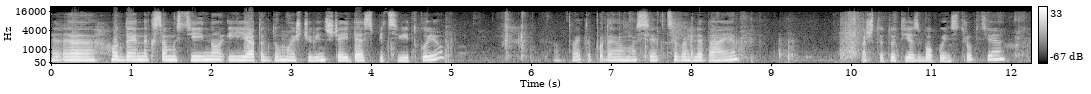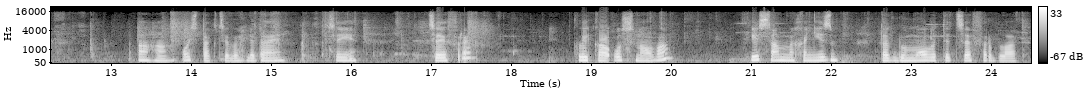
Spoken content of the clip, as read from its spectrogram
е, годинник самостійно. І я так думаю, що він ще йде з підсвіткою. Давайте подивимося, як це виглядає. Бачите, тут є збоку інструкція. Ага, ось так це виглядає. Це є цифри, клейка основа і сам механізм, так би мовити, циферблат.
